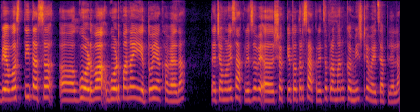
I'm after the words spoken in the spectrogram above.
व्यवस्थित असं गोडवा गोडपणा येतो या खव्याला. त्याच्यामुळे साखरेचं वे शक्यतो तर साखरेचं प्रमाण कमीच ठेवायचं आपल्याला.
